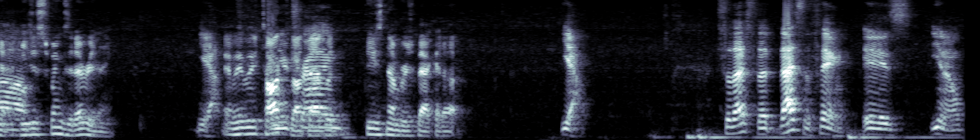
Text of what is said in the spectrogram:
Yeah, he um, just swings at everything. Yeah, I mean, we talked about that, but these numbers back it up. yeah. So that's the that's the thing is you know,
